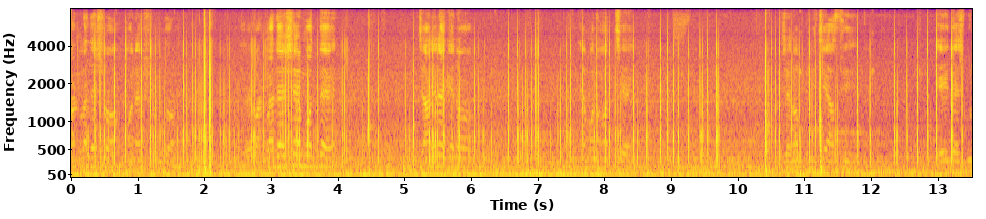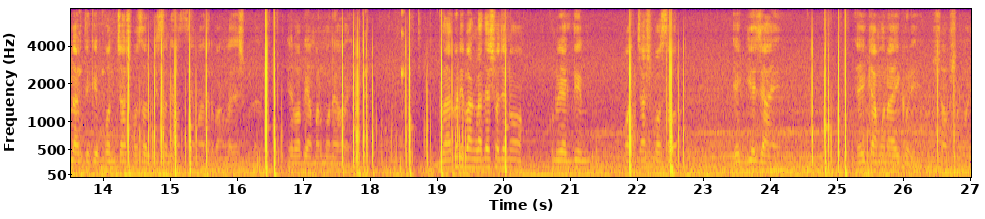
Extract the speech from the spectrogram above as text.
বাংলাদেশও অনেক সুন্দর। বাংলাদেশের মধ্যে জানি না কেন এমন হচ্ছে যেন পিছিয়ে আছি। এই দেশগুলোর থেকে পঞ্চাশ বছর পিছনে আছি আমাদের বাংলাদেশগুলো। এভাবে আমার মনে হয়। দোয়া করি বাংলাদেশও যেন কোনো একদিন পঞ্চাশ বছর এগিয়ে যায়। এই কামনাই করি সব সময়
